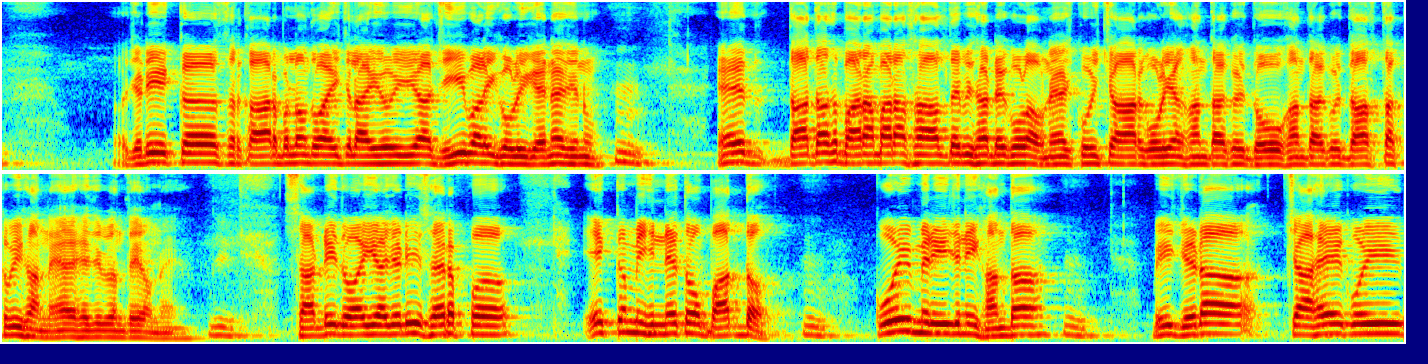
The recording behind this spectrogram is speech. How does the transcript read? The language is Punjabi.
ਜਿਹੜੀ ਇੱਕ ਸਰਕਾਰ ਵੱਲੋਂ ਦਵਾਈ ਚਲਾਈ ਹੋਈ ਆ ਜੀਭ ਵਾਲੀ ਗੋਲੀ ਕਹਿੰਦੇ ਆ ਜਿਹਨੂੰ। ਇਹ 10-10 12-12 ਸਾਲ ਤੇ ਵੀ ਸਾਡੇ ਕੋਲ ਆਉਨੇ ਆ। ਕੋਈ 4 ਗੋਲੀਆਂ ਖਾਂਦਾ ਕੋਈ 2 ਖਾਂਦਾ ਕੋਈ 10 ਤੱਕ ਵੀ ਖਾਂਦੇ ਆ ਇਹੋ ਜਿਹੇ ਬੰਦੇ ਆਉਨੇ ਆ। ਜੀ। ਸਾਡੀ ਦਵਾਈ ਆ ਜਿਹੜੀ ਸਿਰਫ 1 ਮਹੀਨੇ ਤੋਂ ਵੱਧ ਕੋਈ ਮਰੀਜ਼ ਨਹੀਂ ਖਾਂਦਾ। ਵੀ ਜਿਹੜਾ ਚਾਹੇ ਕੋਈ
